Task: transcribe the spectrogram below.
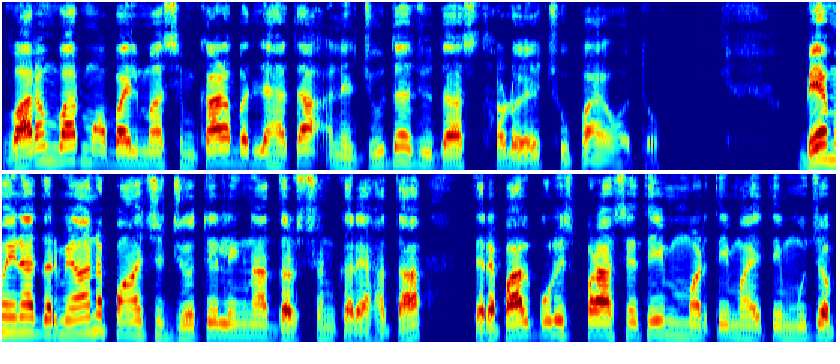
વારંવાર મોબાઈલમાં સિમકાર્ડ બદલ્યા હતા અને જુદા જુદા સ્થળોએ છુપાયો હતો. બે મહિના દરમિયાન પાંચ જ્યોતિર્લિંગના દર્શન કર્યા હતા. ત્યારે પાલ પોલીસ પાસેથી મળતી માહિતી મુજબ,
